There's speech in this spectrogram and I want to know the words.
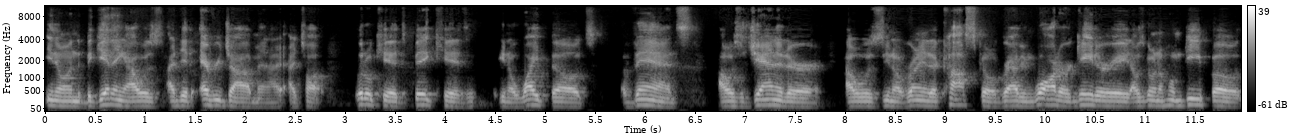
you know, in the beginning, I was, I did every job, man. I, I taught little kids, big kids, you know, white belts, advanced. I was a janitor. I was, you know, running to Costco, grabbing water, Gatorade. I was going to Home Depot.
